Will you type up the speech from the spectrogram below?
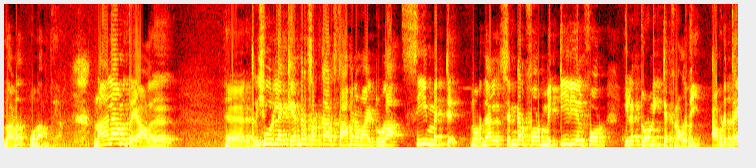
അതാണ് മൂന്നാമത്തെ ആൾ നാലാമത്തെ ആൾ തൃശ്ശൂരിലെ കേന്ദ്ര സർക്കാർ സ്ഥാപനമായിട്ടുള്ള സിമെറ്റ് എന്ന് പറഞ്ഞാൽ centre for material for electronic technology അവിടുത്തെ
